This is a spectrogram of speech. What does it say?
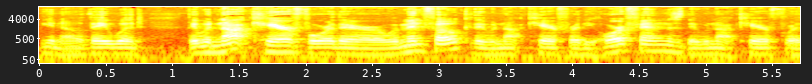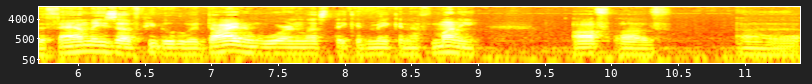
you know, they would they would not care for their women folk, they would not care for the orphans, they would not care for the families of people who had died in war unless they could make enough money off of uh,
